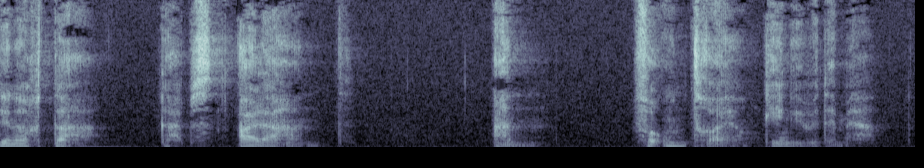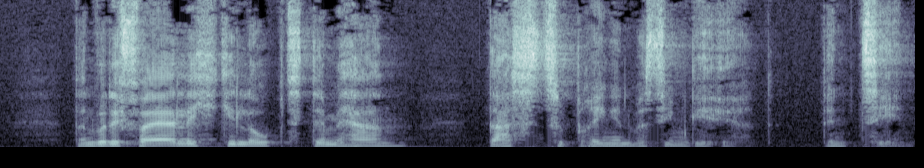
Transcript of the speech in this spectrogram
Denn auch da gab es allerhand an Veruntreuung gegenüber dem Herrn. Dann wurde feierlich gelobt, dem Herrn das zu bringen, was ihm gehört, den Zehnten,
